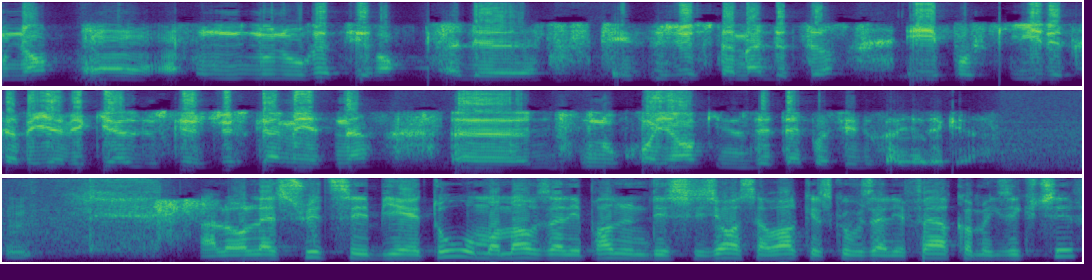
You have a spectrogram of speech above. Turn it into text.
ou non, nous nous retirons de, justement de ça. Et pour ce qui est de travailler avec elle, jusqu'à maintenant, euh, nous croyons qu'il nous est impossible de travailler avec elle. Hmm. Alors la suite, c'est bientôt, au moment où vous allez prendre une décision à savoir qu'est-ce que vous allez faire comme exécutif?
